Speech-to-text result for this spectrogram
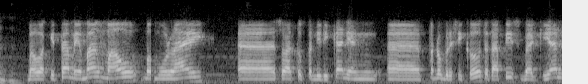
hmm. bahwa kita memang mau memulai suatu pendidikan yang penuh berisiko tetapi sebagian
